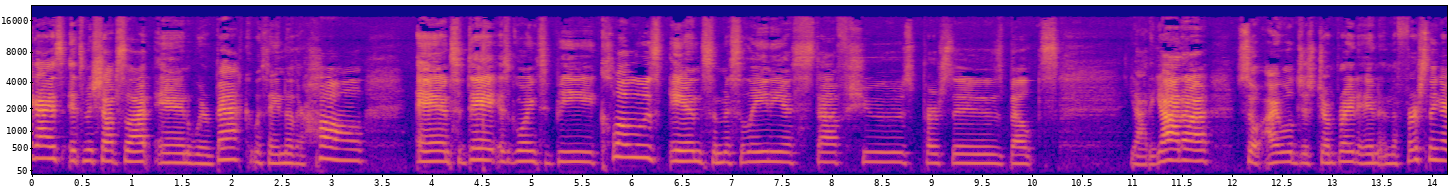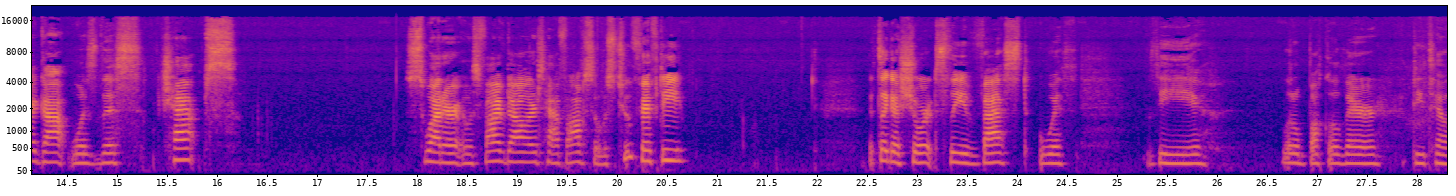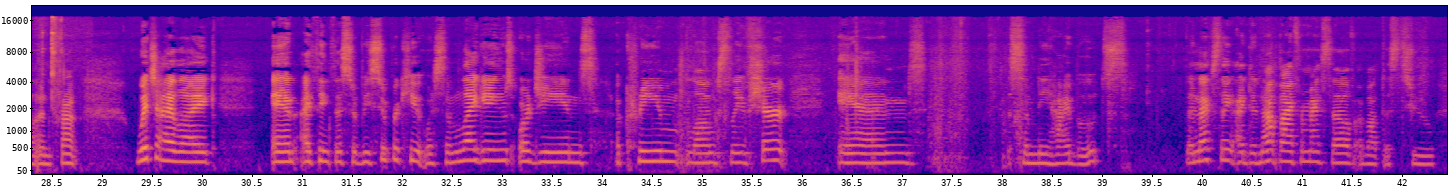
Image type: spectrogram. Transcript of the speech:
Hi guys, it's Miss Shopsalot and we're back with another haul. And today is going to be clothes and some miscellaneous stuff, shoes, purses, belts, yada yada. So I will just jump right in. And the first thing I got was this Chaps sweater. It was $5 half off, so it was 250 It's like a short sleeve vest with the little buckle there detail in front which I like. And I think this would be super cute with some leggings or jeans, a cream long sleeve shirt, and some knee high boots. The next thing I did not buy for myself, I bought this to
